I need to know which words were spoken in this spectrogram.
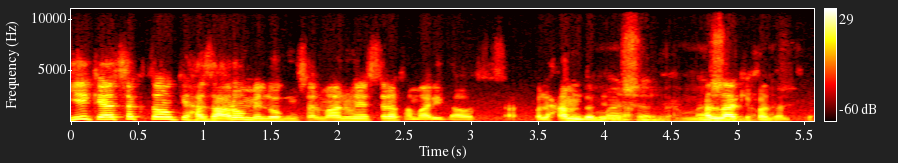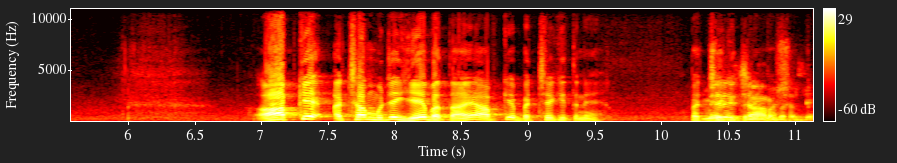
یہ کہہ سکتا ہوں کہ ہزاروں میں لوگ مسلمان ہوئے صرف ہماری دعوت کے ساتھ الحمدللہ ماشاءاللہ اللہ کی فضل سے آپ کے اچھا مجھے یہ بتائیں آپ کے بچے کتنے ہیں بچے کتنے چار بچے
